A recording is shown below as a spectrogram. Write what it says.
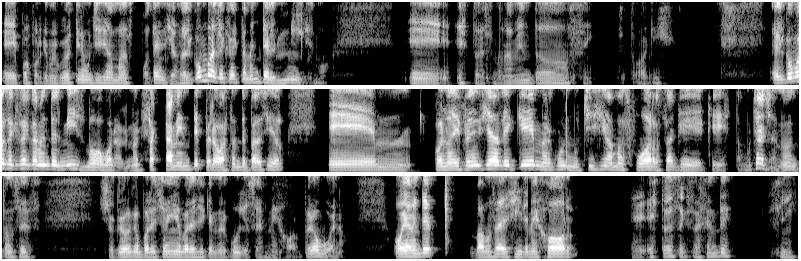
Eh, pues porque Mercurius tiene muchísima más potencia. O sea, el combo es exactamente el mismo. Eh, esto es entrenamiento. Sí, esto aquí. El combo es exactamente el mismo. Bueno, no exactamente, pero bastante parecido. Em, con la diferencia de que Mercurius tiene muchísima más fuerza que, que esta muchacha, ¿no? Entonces, yo creo que por eso a mí me parece que Mercurius es mejor. Pero bueno. Obviamente, vamos a decir mejor Eh, ¿esto es exagente? Sí,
